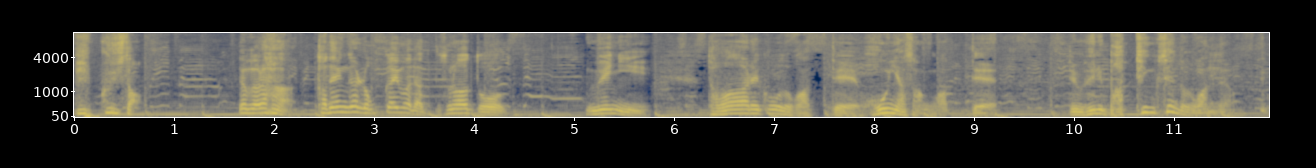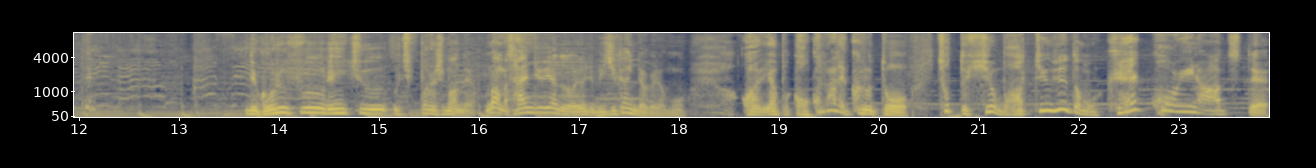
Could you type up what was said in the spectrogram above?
びっくりした。だから家電が6階まであってその後上にタワーレコードがあって本屋さんがあってで上にバッティングセンターとかあるんだよ。でゴルフ練習打ちっぱなしもあんだよ。まあまあ30ヤードとか40短いんだけども。あやっぱここまで来るとちょっと広バッティングセンターも結構いいなっつって。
